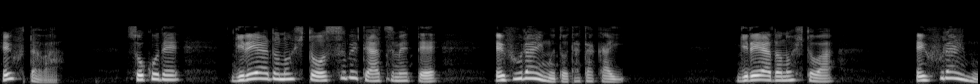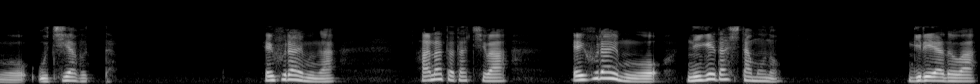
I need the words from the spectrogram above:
エフタはそこでギレアドの人をすべて集めてエフライムと戦い、ギレアドの人はエフライムを打ち破った。エフライムが、あなたたちはエフライムを逃げ出した者。ギレアドは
